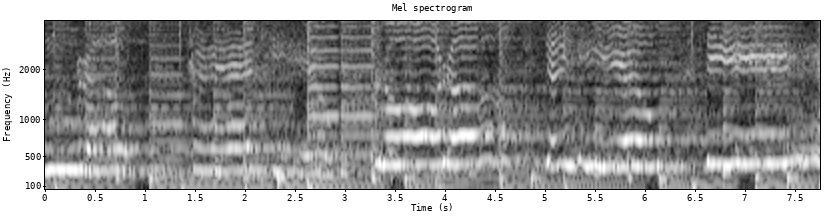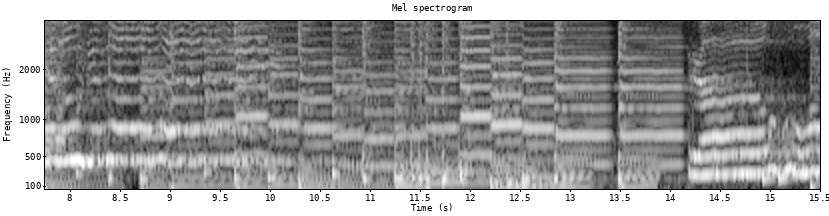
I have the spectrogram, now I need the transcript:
นเราแท้เที่ยวรอรักใจเหี่ยวเดียวได้เรา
